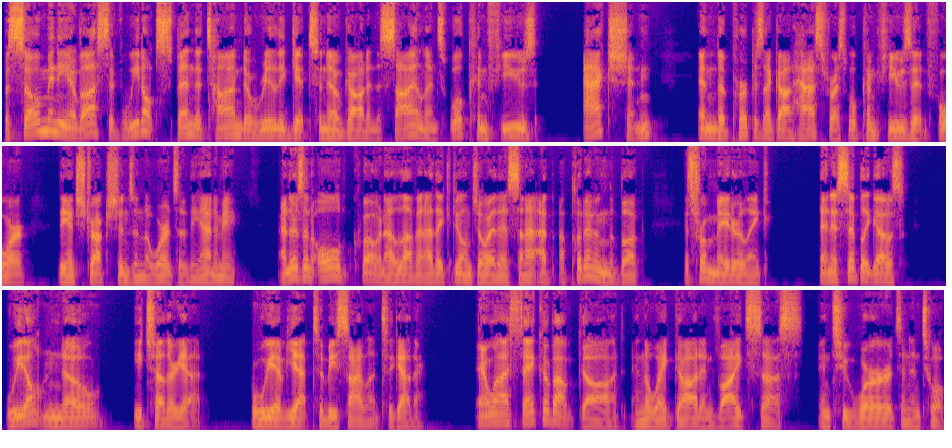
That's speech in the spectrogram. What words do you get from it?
But so many of us, if we don't spend the time to really get to know God in the silence, we'll confuse action and the purpose that God has for us. We'll confuse it for the instructions and the words of the enemy. And there's an old quote, and I love it. I think you'll enjoy this. And I, I put it in the book. It's from Maeterlinck. And it simply goes, We don't know each other yet. We have yet to be silent together. And when I think about God and the way God invites us into words and into a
